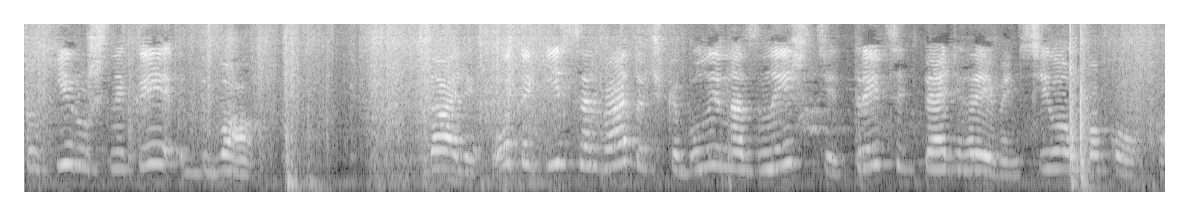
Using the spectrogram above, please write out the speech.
сухі рушники 2. Далі, отакі серветочки були на знижці 35 гривень. Ціла упаковка.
